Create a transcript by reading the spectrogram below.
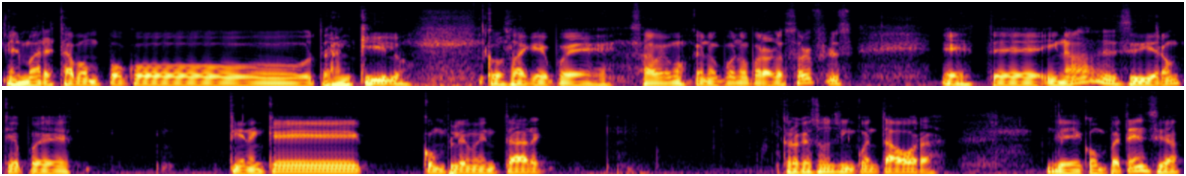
el mar estaba un poco tranquilo, cosa que pues sabemos que no es bueno para los surfers. Este, y nada, decidieron que pues tienen que complementar, creo que son 50 horas de competencia.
